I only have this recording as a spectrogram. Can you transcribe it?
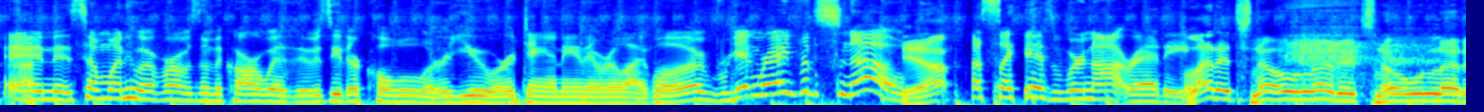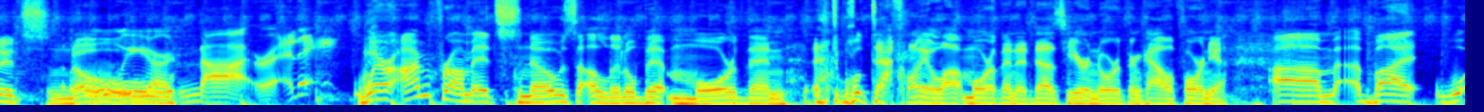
and someone, whoever I was in the car with, it was either Cole or you or Danny. They were like, well, we're getting ready for the snow. Yep. I was like, yes, we're not ready. Let it snow, let it snow, let it snow. We are not ready. Where I'm from, it snows a little bit more than, well, definitely a lot more than it does here in Northern California. Um, but w-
